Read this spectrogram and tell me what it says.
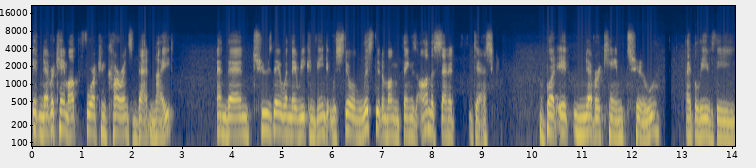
It never came up for concurrence that night. And then Tuesday, when they reconvened, it was still listed among things on the Senate desk, but it never came to. I believe the,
